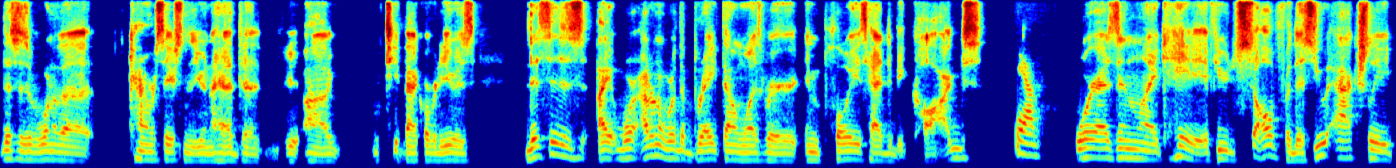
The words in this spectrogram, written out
this is one of the conversations that you and I had to uh, tee back over to you is this is I where I don't know where the breakdown was where employees had to be cogs. Yeah. Whereas in like, hey, if you solve for this, you actually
